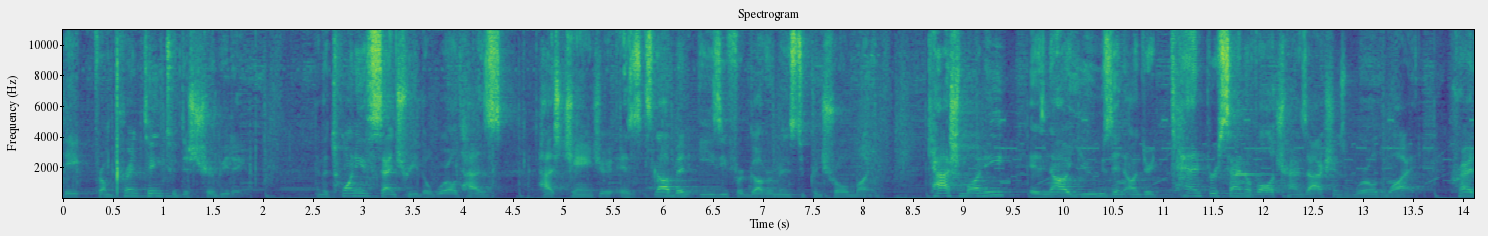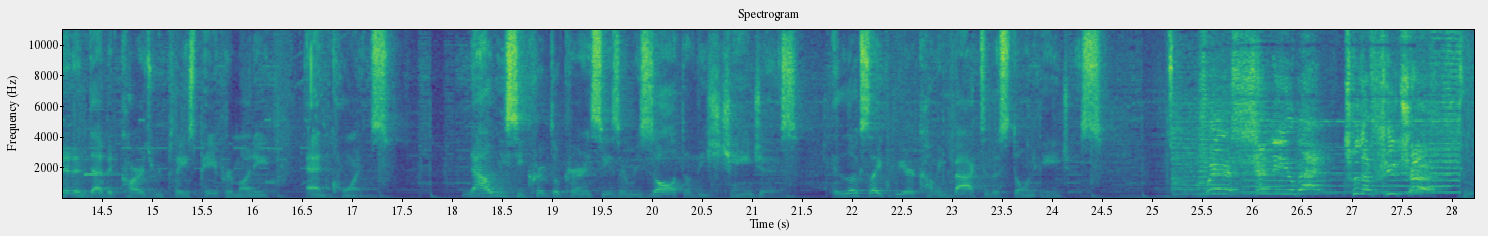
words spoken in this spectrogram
they, from printing to distributing. In the 20th century, the world has, has changed. It's not been easy for governments to control money. Cash money is now used in under 10% of all transactions worldwide. Credit and debit cards replace paper money and coins. Now we see cryptocurrency as a result of these changes. It looks like we are coming back to the Stone Ages. We're sending you back to the future! To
